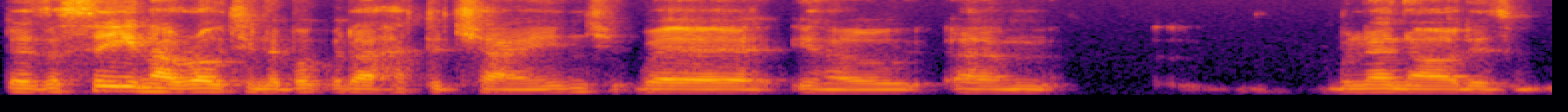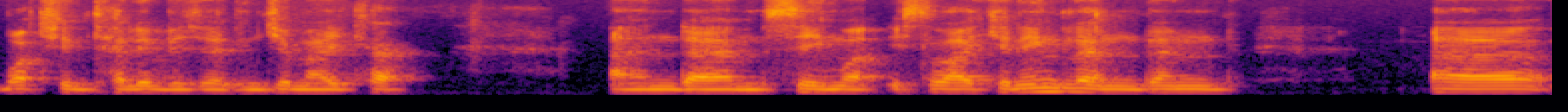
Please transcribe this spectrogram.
there's a scene I wrote in the book that I had to change where, you know, um, Leonard is watching television in Jamaica and um, seeing what it's like in England. And uh,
